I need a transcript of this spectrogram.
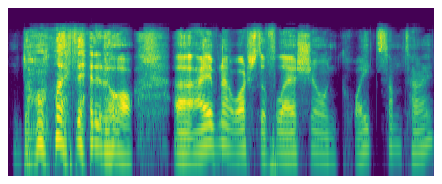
Don't like that at all. Uh, I have not watched the Flash show in quite some time.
